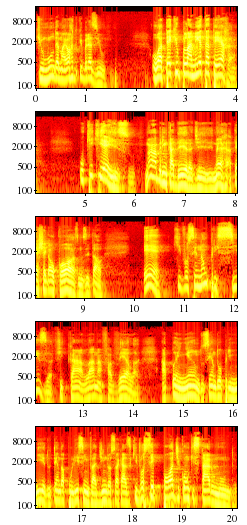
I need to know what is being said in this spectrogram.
que o mundo é maior do que o Brasil ou até que o planeta Terra. O que, que é isso? Não é uma brincadeira de né, até chegar ao cosmos e tal. É que você não precisa ficar lá na favela apanhando, sendo oprimido, tendo a polícia invadindo a sua casa, que você pode conquistar o mundo,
